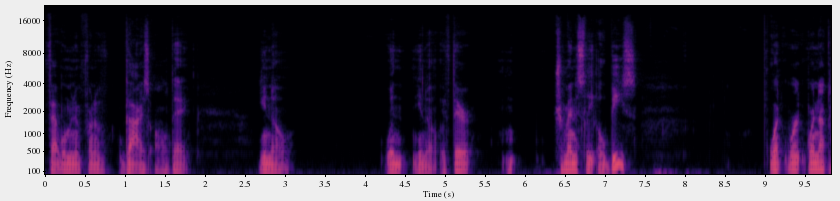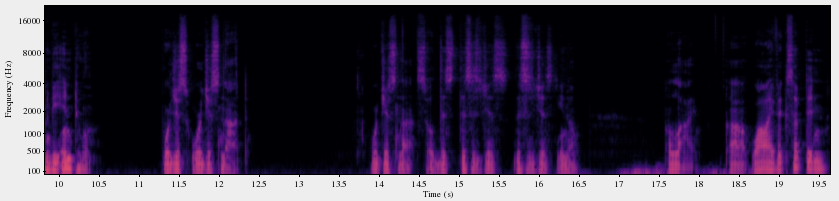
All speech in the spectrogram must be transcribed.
fat women in front of guys all day, you know. When you know if they're tremendously obese, we're we're, we're not going to be into them. We're just we're just not. we're just not. So this this is just this is just you know a lie. Uh, while I've accepted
